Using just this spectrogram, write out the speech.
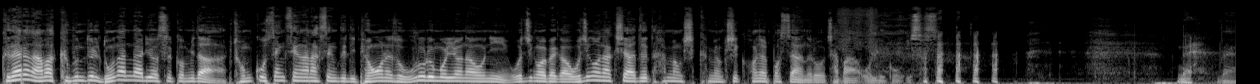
그날은 아마 그분들 노난 날이었을 겁니다. 젊고 쌩쌩한 학생들이 병원에서 우르르 몰려 나오니 오징어 배가 오징어 낚시하듯 한 명씩 한 명씩 헌혈버스 안으로 잡아 올리고 있었어요. 네. 네.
